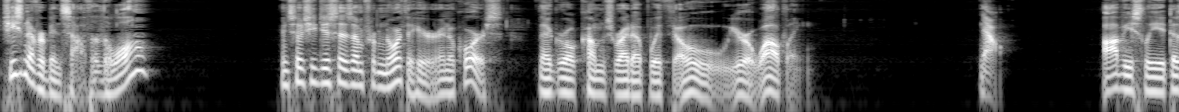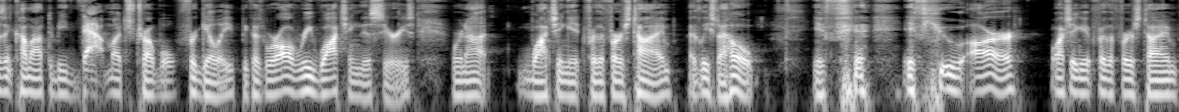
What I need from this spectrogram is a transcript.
She's never been south of the wall. And so she just says, I'm from north of here. And of course, that girl comes right up with, Oh, you're a wildling. Now, obviously, it doesn't come out to be that much trouble for Gilly because we're all rewatching this series. We're not watching it for the first time. At least I hope. If, if you are watching it for the first time,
